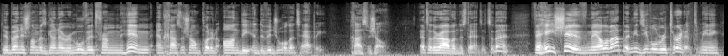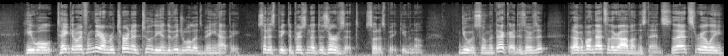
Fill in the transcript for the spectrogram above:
the Ben Ishlam is going to remove it from him and Chas v'shalom put it on the individual that's happy. Chas v'shalom. That's how the Rav understands it. So then, the Heishiv me'alav apo means he will return it, meaning he will take it away from there and return it to the individual that's being happy, so to speak, the person that deserves it, so to speak, even though you assume that that guy deserves it. But Akapam, that's how the Rav understands. So that's really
